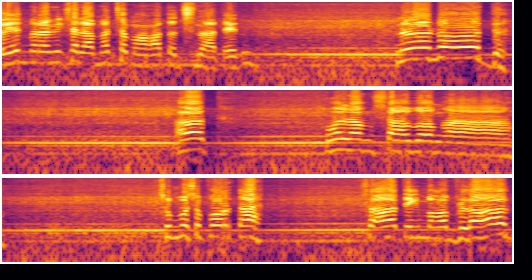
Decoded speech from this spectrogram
again, maraming salamat sa mga katods natin. Nanonood at walang sawang ah, sumusuporta sa ating mga vlog.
